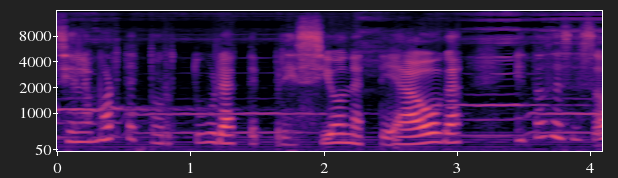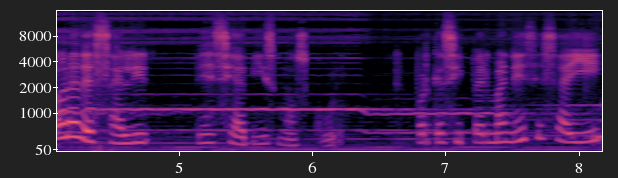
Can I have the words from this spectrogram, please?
si el amor te tortura, te presiona, te ahoga, entonces es hora de salir de ese abismo oscuro. Porque si permaneces ahí,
